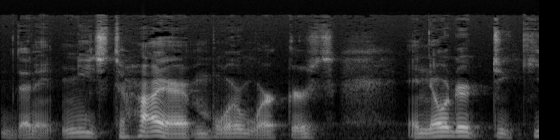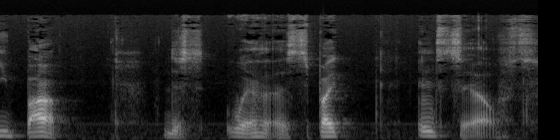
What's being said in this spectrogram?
that it needs to hire more workers in order to keep up this with a spike in sales.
